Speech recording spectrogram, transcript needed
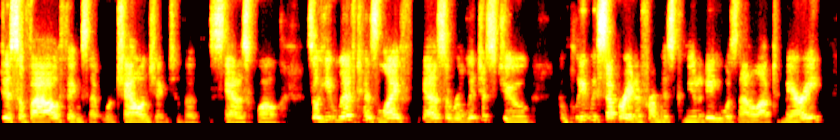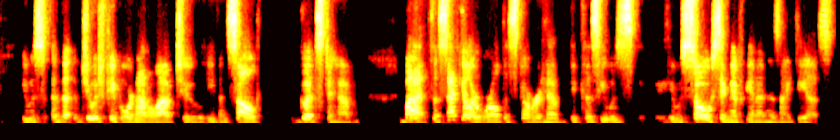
disavow things that were challenging to the status quo So he lived his life as a religious Jew, completely separated from his community. He was not allowed to marry. He was the Jewish people were not allowed to even sell goods to him. But the secular world discovered him because he was he was so significant in his ideas.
